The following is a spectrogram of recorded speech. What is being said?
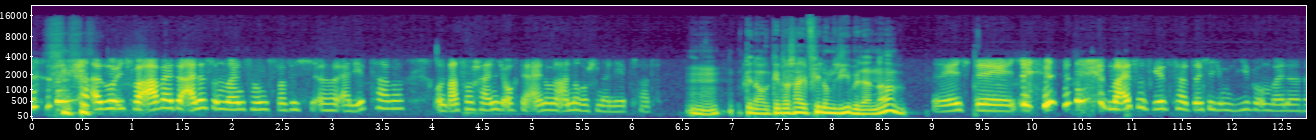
also ich verarbeite alles in meinen Songs, was ich äh, erlebt habe und was wahrscheinlich auch der eine oder andere schon erlebt hat. Mhm. Genau, geht wahrscheinlich viel um Liebe dann, ne? Richtig. Meistens geht es tatsächlich um Liebe, um meine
